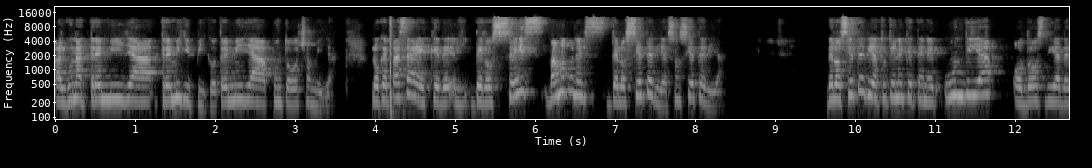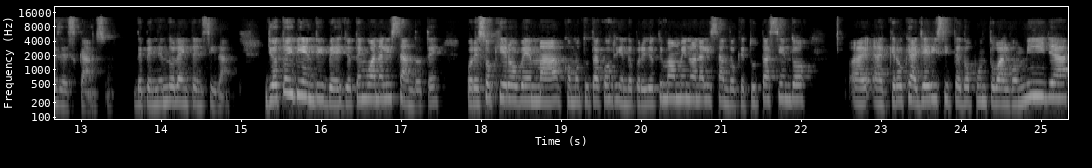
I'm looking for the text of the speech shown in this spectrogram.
alguna 3 millas, 3 millas y pico, 3 millas, punto 8 millas. Lo que pasa es que de, los 6, vamos a poner de los 7 días, son 7 días. De los 7 días tú tienes que tener un día o dos días de descanso, dependiendo la intensidad. Yo estoy viendo y ve, yo tengo analizándote, por eso quiero ver más cómo tú estás corriendo, pero yo estoy más o menos analizando que tú estás haciendo creo que ayer hiciste dos puntos algo millas,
